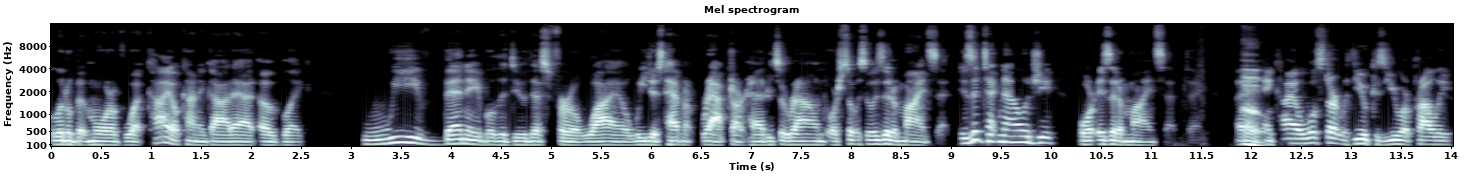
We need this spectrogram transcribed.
a little bit more of what kyle kind of got at of like we've been able to do this for a while we just haven't wrapped our heads around or so so is it a mindset is it technology or is it a mindset thing oh. and, and kyle we'll start with you because you are probably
